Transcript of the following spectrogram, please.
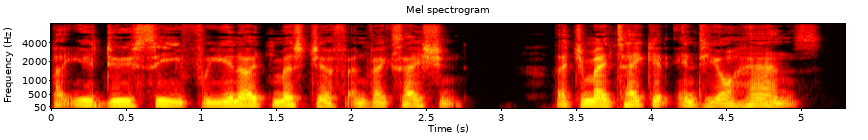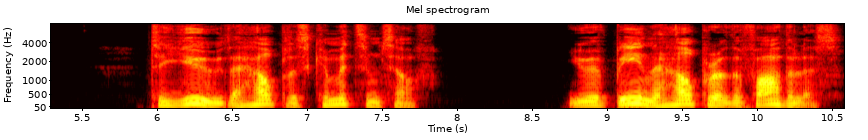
But you do see, for you note mischief and vexation, that you may take it into your hands. To you the helpless commits himself. You have been the helper of the fatherless.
